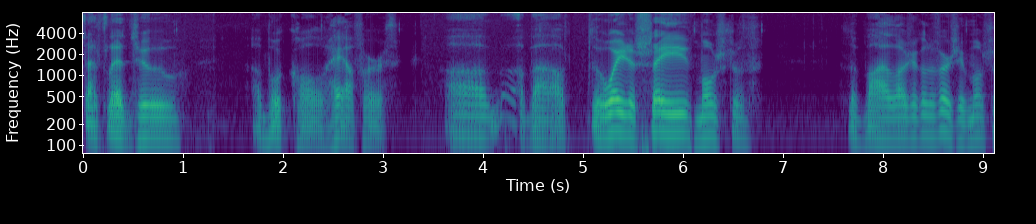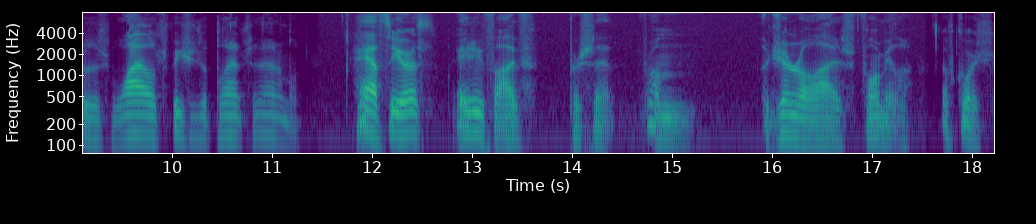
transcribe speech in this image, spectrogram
that led to a book called Half Earth um, about the way to save most of the biological diversity, most of this wild species of plants and animals. Half the Earth, 85% from a generalized formula. Of course,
